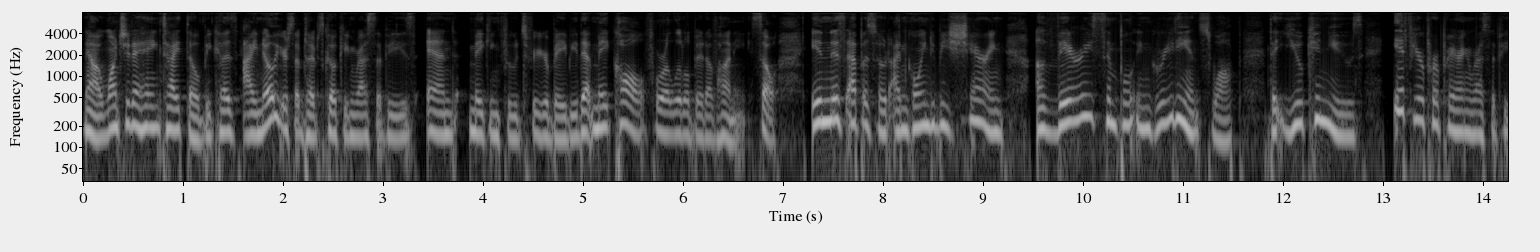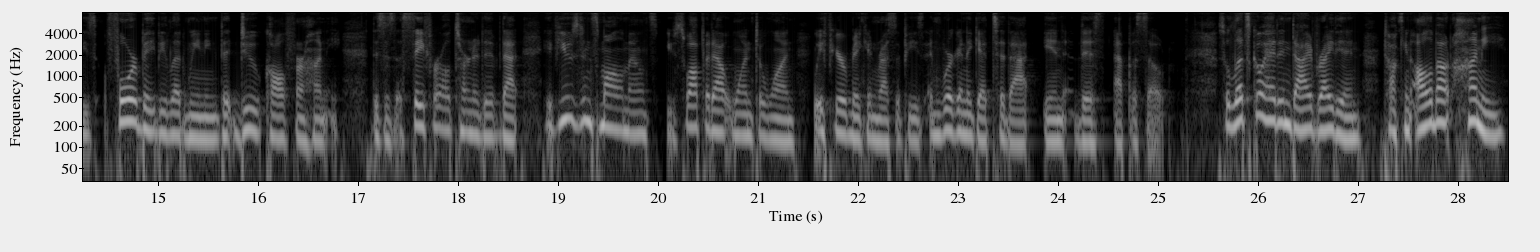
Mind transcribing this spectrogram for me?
Now, I want you to hang tight though, because I know you're sometimes cooking recipes and making foods for your baby that may call for a little bit of honey. So, in this episode, I'm going to be sharing a very simple ingredient swap that you can use if you're preparing recipes for baby led weaning that do call for honey. This is a safer alternative that, if used in small amounts, you swap it out one to one if you're making recipes. And we're going to get to that in this episode. So let's go ahead and dive right in, talking all about honey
